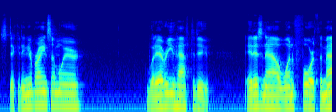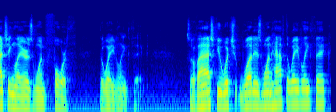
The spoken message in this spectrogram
Stick it in your brain somewhere. Whatever you have to do. It is now one fourth. The matching layer is one fourth the wavelength thick. So if I ask you which what is one half the wavelength thick,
